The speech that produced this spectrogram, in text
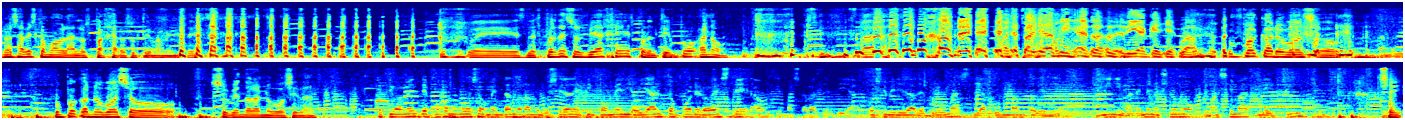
no sabes cómo hablan los pájaros últimamente. Pues después de sus viajes por el tiempo. Ah, no. Va- Joder, vaya mierda de día que llevamos. un poco nuboso. Un poco nuboso subiendo la nubosidad. Efectivamente, poco nuboso aumentando la nubosidad de tipo medio y alto por el oeste a últimas horas del día. Posibilidad de brumas y algún banco de nieve. Mínima de menos uno, máxima de 15. Sí,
